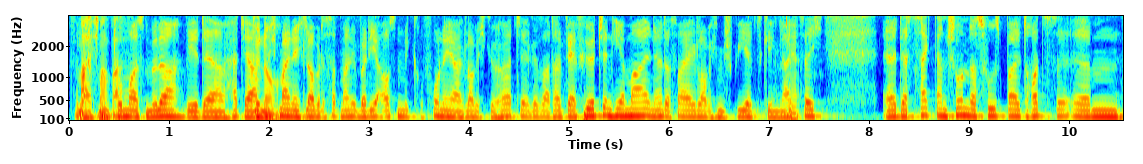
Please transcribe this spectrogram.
Ja. Vielleicht mal ein was. Thomas Müller, wie der hat ja, Genau. ich meine, ich glaube, das hat man über die Außenmikrofone ja, glaube ich, gehört, der gesagt hat, wer führt denn hier mal? Ne? Das war ja, glaube ich, im Spiel jetzt gegen Leipzig. Äh, das zeigt dann schon, dass Fußball trotz ähm,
